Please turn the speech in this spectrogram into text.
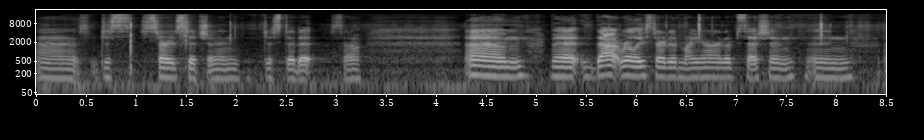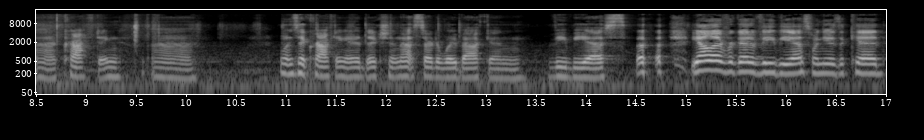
uh, just started stitching and just did it. So, um, but that really started my yarn obsession and uh, crafting. Uh, I wouldn't say crafting an addiction. That started way back in VBS. Y'all ever go to VBS when you was a kid?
